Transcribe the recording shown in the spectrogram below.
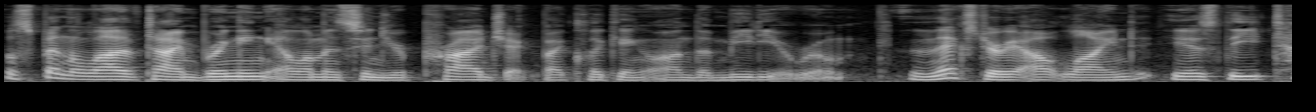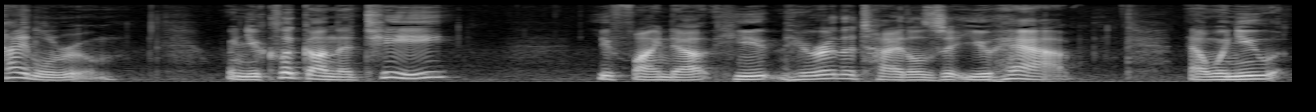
You'll spend a lot of time bringing elements into your project by clicking on the media room. The next area outlined is the title room. When you click on the T, you find out here are the titles that you have. Now when you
